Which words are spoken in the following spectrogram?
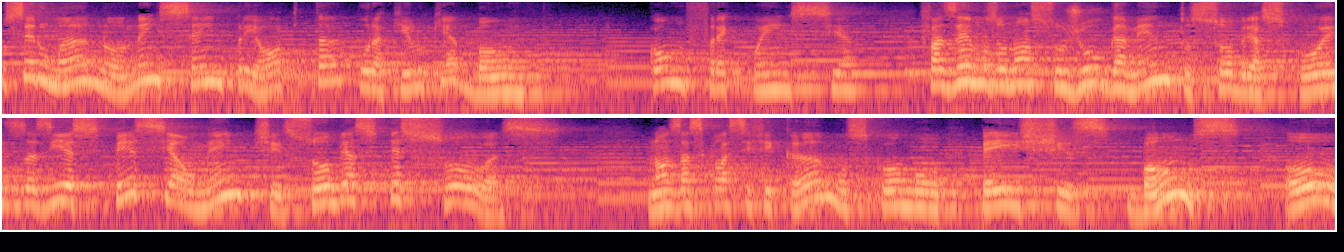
O ser humano nem sempre opta por aquilo que é bom. Com frequência, fazemos o nosso julgamento sobre as coisas e, especialmente, sobre as pessoas. Nós as classificamos como peixes bons ou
